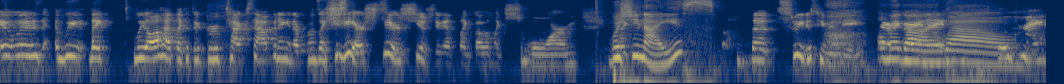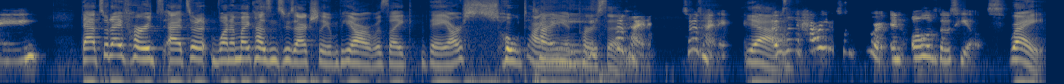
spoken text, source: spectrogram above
it was we like we all had like the group text happening, and everyone's like, "She's here, she's here, she's here." So we had like go and like swarm. Was Like- she nice? The sweetest human being. Oh my Very, very God. nice. Wow. So tiny. That's what I've heard. That's what one of my cousins who's actually in PR was like. They are so tiny, in person. So tiny. So tiny. Yeah. I was like, "How are you so short in all of those heels?" right.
